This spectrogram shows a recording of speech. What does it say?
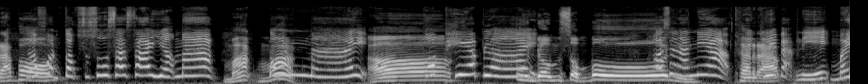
รับผแล้วมฝนตกสู้ๆซ่าๆเยอะมาก มากต้มากนไม้อ๋อ ก็เพียบเลยอุดมสมบูรณ์ เพราะฉะนั้นเนี่ยครับพื้นที่แบบนี้ไม่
